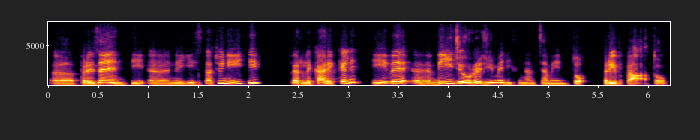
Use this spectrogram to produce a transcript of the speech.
eh, presenti eh, negli Stati Uniti, per le cariche elettive eh, vige un regime di finanziamento privato.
